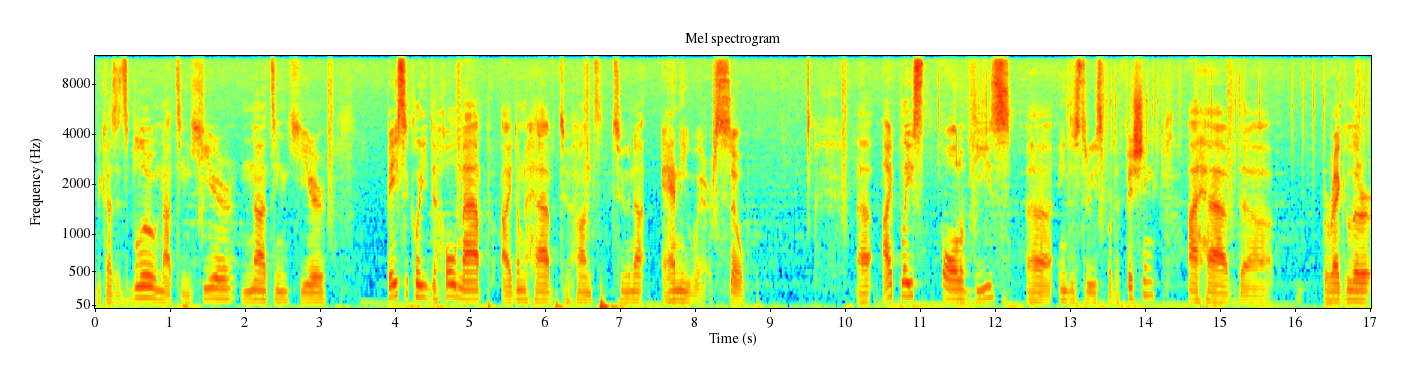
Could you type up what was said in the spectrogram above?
because it's blue nothing here nothing here. Basically the whole map I don't have to hunt tuna anywhere. So uh, I placed all of these uh, industries for the fishing. I have the regular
